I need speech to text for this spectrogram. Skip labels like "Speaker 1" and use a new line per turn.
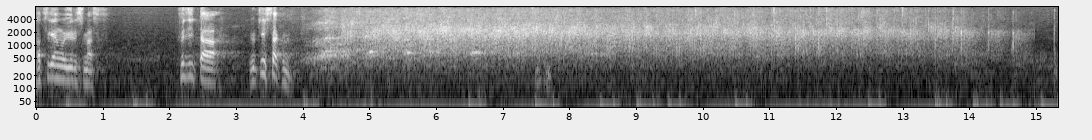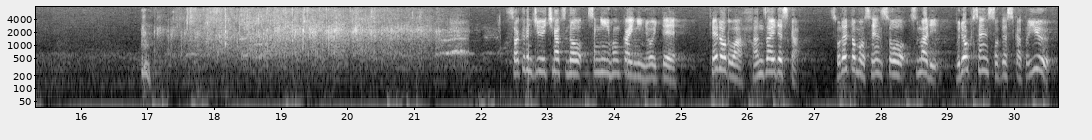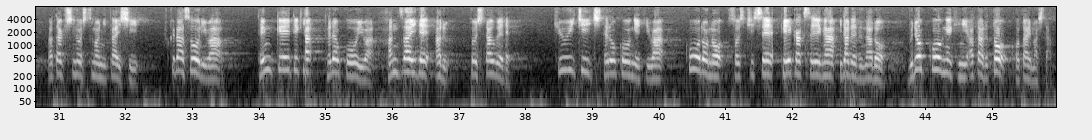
発言を許します。藤田幸久君。
昨年11月の参議院本会議において、テロとは犯罪ですか、それとも戦争、つまり武力戦争ですかという私の質問に対し、福田総理は、典型的なテロ行為は犯罪であるとした上で、911テロ攻撃は高度の組織性、計画性が乱れるなど、武力攻撃に当たると答えました。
